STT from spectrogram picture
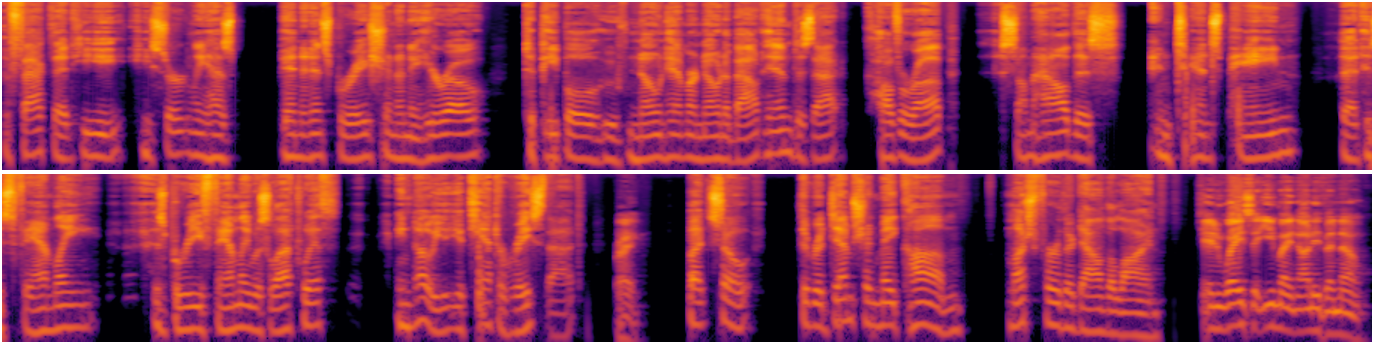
the fact that he, he certainly has been an inspiration and a hero to people who've known him or known about him, does that cover up somehow this intense pain that his family, his bereaved family was left with? I mean, no, you, you can't erase that. Right. But so the redemption may come much further down the line in ways that you might not even know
